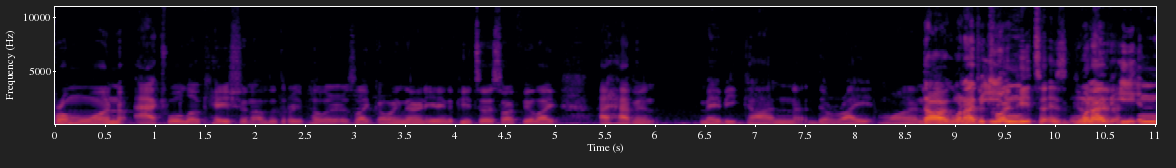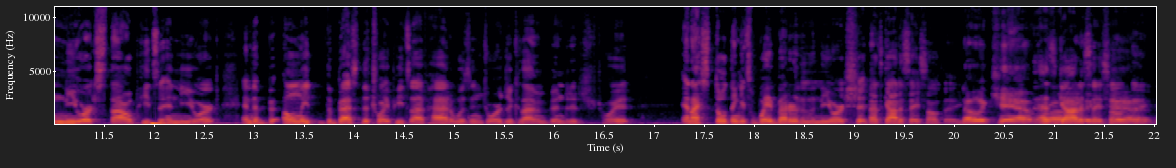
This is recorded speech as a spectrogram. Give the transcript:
from one actual location of the three pillars, like going there and eating the pizza. So I feel like I haven't maybe gotten the right one. dog, when I've Detroit eaten pizza is good. when I've eaten New York style pizza in New York, and the only the best Detroit pizza I've had was in Georgia because I haven't been to Detroit, and I still think it's way better than the New York shit. That's got to say something. No, it can't. That's gotta say can't. something.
